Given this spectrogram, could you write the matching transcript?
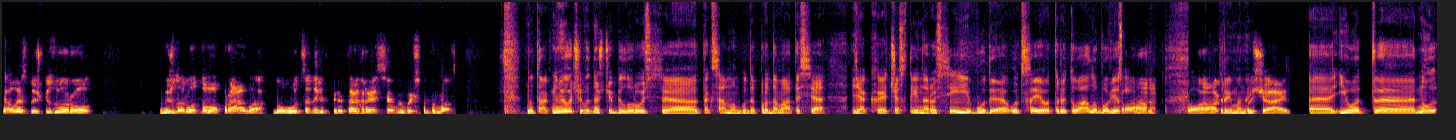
але з точки зору міжнародного права, ну це не відкрита агресія. Вибачте, будь ласка. Ну так, ну і очевидно, що Білорусь е, так само буде продаватися як частина Росії. Буде оцей от ритуал обов'язково звичайно. Е, і от е, ну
